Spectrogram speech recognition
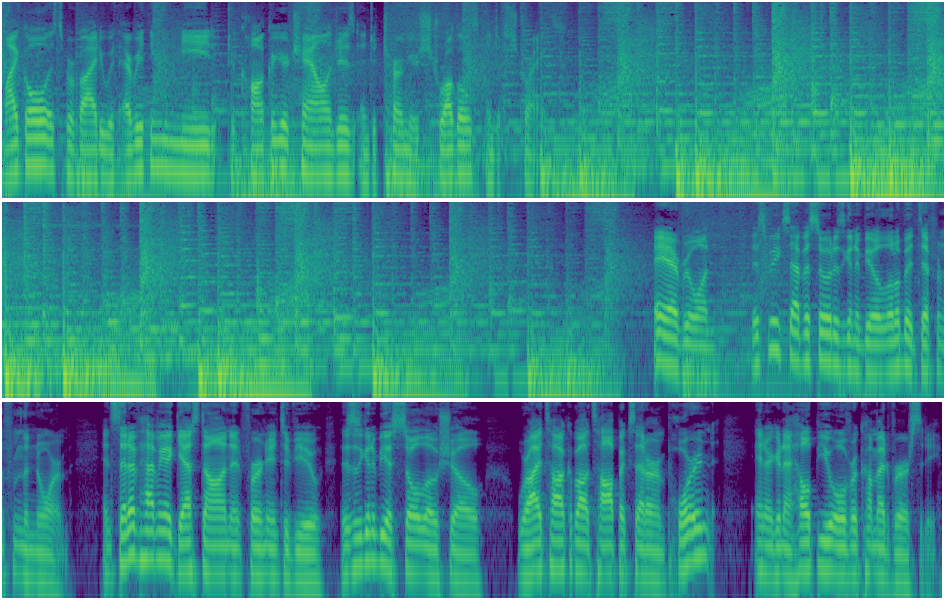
My goal is to provide you with everything you need to conquer your challenges and to turn your struggles into strengths. Hey everyone, this week's episode is going to be a little bit different from the norm. Instead of having a guest on for an interview, this is going to be a solo show where I talk about topics that are important and are going to help you overcome adversity.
